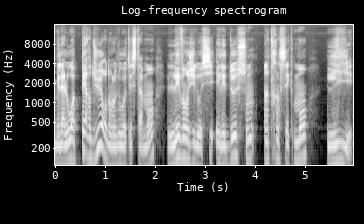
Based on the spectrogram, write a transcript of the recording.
mais la loi perdure dans le Nouveau Testament, l'évangile aussi, et les deux sont intrinsèquement liés.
